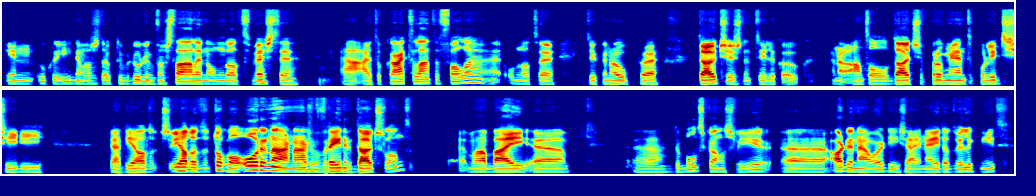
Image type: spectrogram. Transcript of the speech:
in Oekraïne, was het ook de bedoeling van Stalin om dat Westen ja, uit elkaar te laten vallen. Omdat er natuurlijk een hoop uh, Duitsers natuurlijk ook, een aantal Duitse prominente politici, die, ja, die, hadden, die hadden er toch wel oren naar, naar zo'n Verenigd Duitsland. Waarbij uh, uh, de bondskanselier Adenauer, die zei nee, dat wil ik niet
